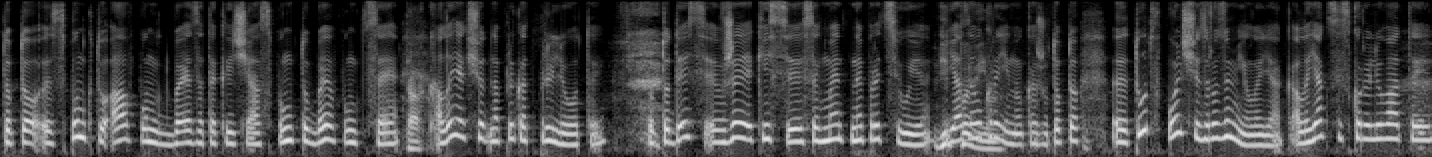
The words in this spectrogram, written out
Тобто е, з пункту А в пункт Б за такий час, з пункту Б в пункт С. Так. Але якщо, наприклад, прильоти, тобто десь вже якийсь е, сегмент не працює. Я за Україну кажу. Тобто е, тут в Польщі зрозуміло як, але як це скорелювати?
